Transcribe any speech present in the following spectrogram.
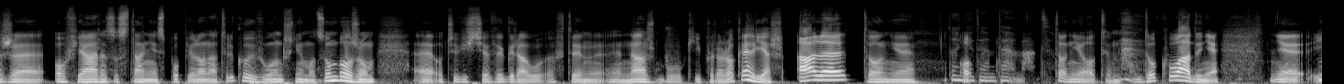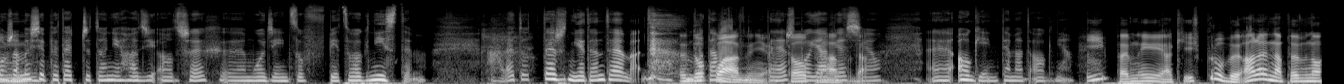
że ofiara zostanie spopielona tylko i wyłącznie mocą Bożą. E, oczywiście wygrał w tym nasz Bóg i prorok Eliasz, ale to nie to nie o, ten temat. To nie o tym. Dokładnie. Nie, Możemy się pytać, czy to nie chodzi o trzech y, młodzieńców w piecu ognistym. Ale to też nie ten temat. Dokładnie. Bo tam też pojawia prawda. się E, ogień, temat ognia. I pewnej jakiejś próby, ale na pewno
